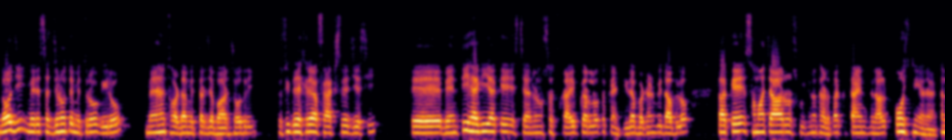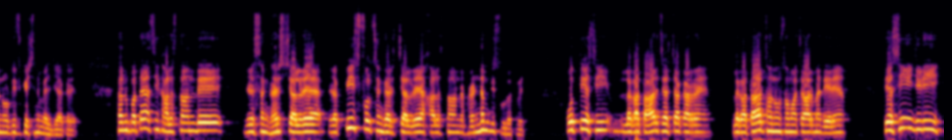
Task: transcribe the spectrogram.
ਲਓ ਜੀ, ਮੇਰੇ ਸੱਜਣੋ ਤੇ ਮਿੱਤਰੋ, ਵੀਰੋ, ਮੈਂ ਹਾਂ ਤੁਹਾਡਾ ਮਿੱਤਰ ਜਬਾਰ ਚੌਧਰੀ। ਤੁਸੀਂ ਦੇਖ ਰਹੇ ਹੋ ਫੈਕਟਸ ਵਿਦ ਜੀਸੀ ਤੇ ਬੇਨਤੀ ਹੈਗੀ ਆ ਕਿ ਇਸ ਚੈਨਲ ਨੂੰ ਸਬਸਕ੍ਰਾਈਬ ਕਰ ਲਓ ਤੇ ਘੰਟੀ ਦਾ ਬਟਨ ਵੀ ਦਬ ਲਓ ਤਾਂ ਕਿ ਸਮਾਚਾਰ ਔਰ ਸੂਚਨਾ ਤੁਹਾਡੇ ਤੱਕ ਟਾਈਮ ਦੇ ਨਾਲ ਪਹੁੰਚਦੀਆਂ ਰਹਿਣ, ਤਾਂ ਨੋਟੀਫਿਕੇਸ਼ਨ ਮਿਲ ਜਾਇਆ ਕਰੇ। ਤੁਹਾਨੂੰ ਪਤਾ ਹੈ, ਅਸੀਂ ਖਾਲਿਸਤਾਨ ਦੇ ਜਿਹੜੇ ਸੰਘਰਸ਼ ਚੱਲ ਰਿਹਾ ਹੈ, ਜਿਹੜਾ ਪੀਸਫੁਲ ਸੰਘਰਸ਼ ਚੱਲ ਰਿਹਾ ਖਾਲਿਸਤਾਨ ਰੈਫਰੈਂਡਮ ਦੀ ਸੂਰਤ ਵਿੱਚ, ਉੱਤੇ ਅਸੀਂ ਲਗਾਤਾਰ ਚਰਚਾ ਕਰ ਰਹੇ ਹਾਂ, ਲਗਾਤਾਰ ਤੁਹਾਨੂੰ ਸਮਾਚਾਰ ਮੈਂ ਦੇ ਰਿਹਾ ਤੇ ਅਸੀਂ ਜਿਹੜੀ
